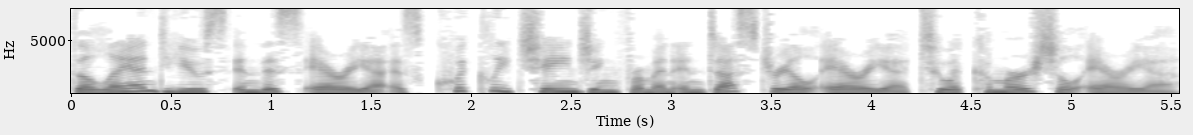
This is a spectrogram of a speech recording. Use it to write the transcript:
The land use in this area is quickly changing from an industrial area to a commercial area.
